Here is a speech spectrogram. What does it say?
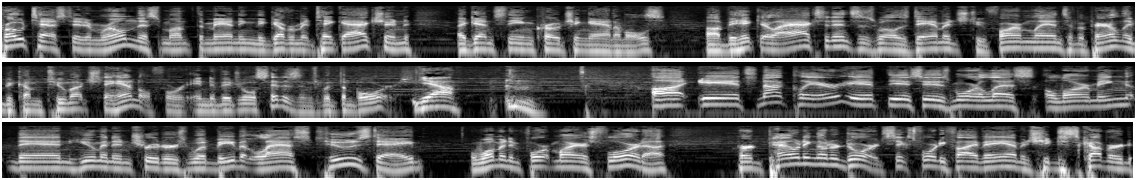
protested in Rome this month, demanding the government take action against the encroaching animals. Uh, vehicular accidents, as well as damage to farmlands, have apparently become too much to handle for individual citizens with the boars. Yeah. Uh, it's not clear if this is more or less alarming than human intruders would be, but last Tuesday, a woman in Fort Myers, Florida, heard pounding on her door at 6:45 a.m. and she discovered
